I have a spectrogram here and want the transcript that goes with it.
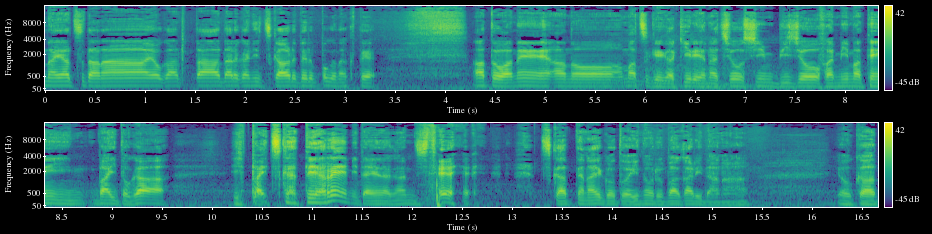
なやつだな。よかった。誰かに使われてるっぽくなくて。あとはね、あの、まつげが綺麗な長身美女ファミマ店員バイトが、いっぱい使ってやれみたいな感じで 使ってないことを祈るばかりだな。よかっ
